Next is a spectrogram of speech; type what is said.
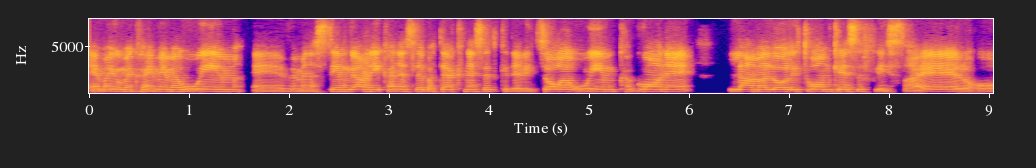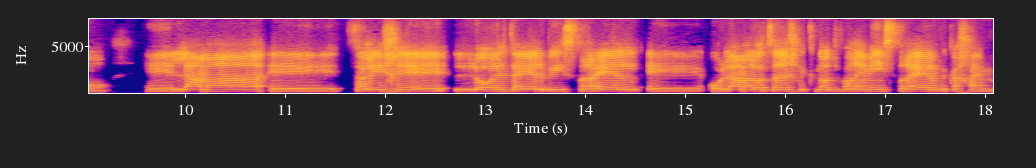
הם היו מקיימים אירועים ומנסים גם להיכנס לבתי הכנסת כדי ליצור אירועים כגון למה לא לתרום כסף לישראל, או אה, למה אה, צריך אה, לא לטייל בישראל, או למה לא צריך לקנות דברים מישראל, וככה הם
